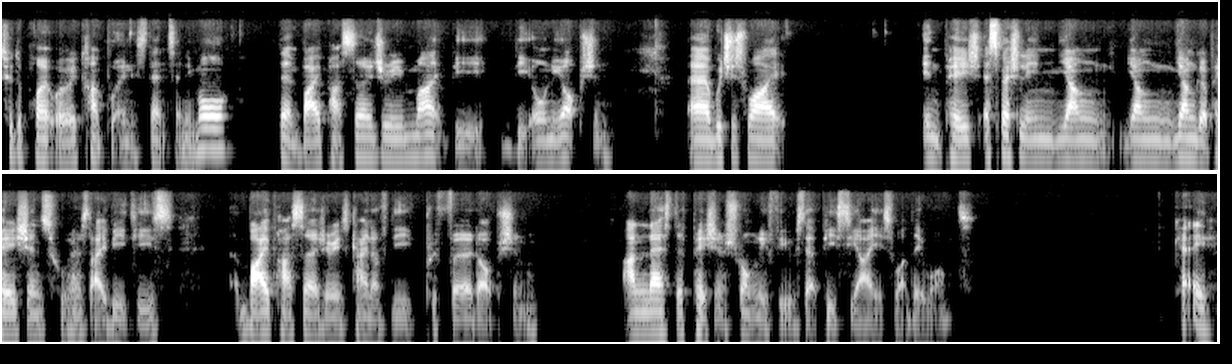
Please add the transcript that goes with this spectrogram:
to the point where we can't put any stents anymore, then bypass surgery might be the only option, uh, which is why in patient, especially in young, young, younger patients who has diabetes, bypass surgery is kind of the preferred option, unless the patient strongly feels that PCI is what they want. Okay,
